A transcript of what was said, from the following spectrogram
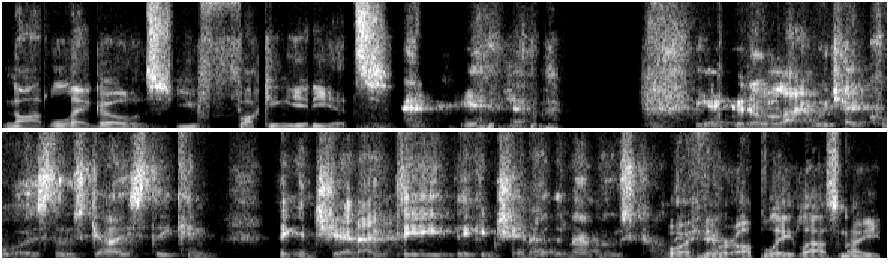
not Legos. You fucking idiots. yeah. yeah, good old language headquarters. Those guys, they can they can churn out the they can churn out the memos. Boy, they? they were up late last night.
